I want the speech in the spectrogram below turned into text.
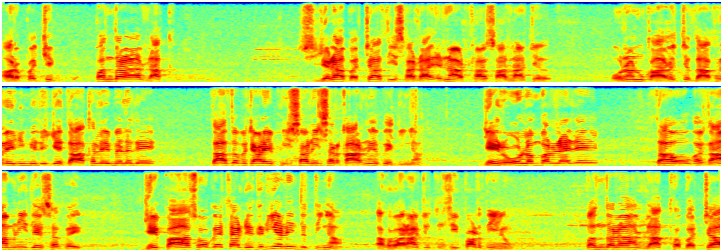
ਔਰ 25 15 ਲੱਖ ਜਿਹੜਾ ਬੱਚਾ ਸੀ ਸਾਡਾ ਇਹਨਾਂ 18 ਸਾਲਾਂ 'ਚ, ਉਹਨਾਂ ਨੂੰ ਕਾਲਜ 'ਚ ਦਾਖਲੇ ਨਹੀਂ ਮਿਲੀ, ਜੇ ਦਾਖਲੇ ਮਿਲ ਗਏ ਤਦ ਵਿਚਾਲੇ ਫੀਸਾਂ ਨਹੀਂ ਸਰਕਾਰ ਨੇ ਭੇਜੀਆਂ ਜੇ ਰੋਲ ਨੰਬਰ ਲੈ ਲਏ ਤਾਂ ਉਹ ਐਗਜ਼ਾਮ ਨਹੀਂ ਦੇ ਸਕੇ ਜੇ ਪਾਸ ਹੋ ਗਏ ਤਾਂ ਡਿਗਰੀਆਂ ਨਹੀਂ ਦਿੱਤੀਆਂ ਅਖਬਾਰਾਂ 'ਚ ਤੁਸੀਂ ਪੜ੍ਹਦੇ ਹੋ 15 ਲੱਖ ਬੱਚਾ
